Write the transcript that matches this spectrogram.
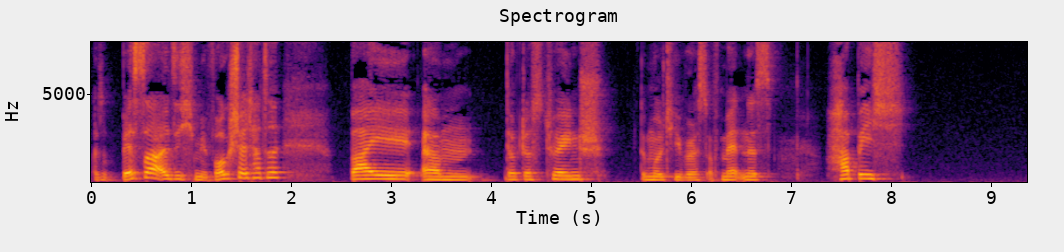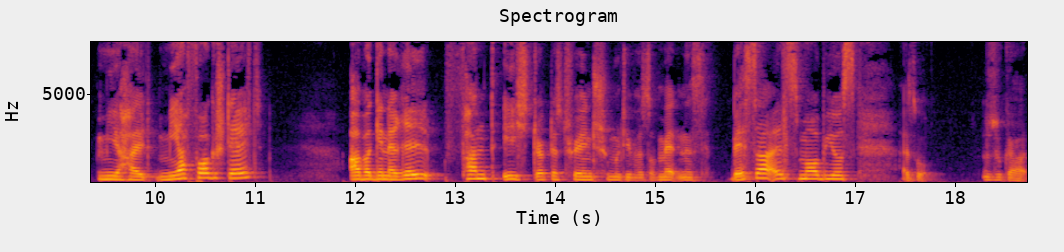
also besser, als ich mir vorgestellt hatte. Bei ähm, Doctor Strange, The Multiverse of Madness, habe ich mir halt mehr vorgestellt. Aber generell fand ich Doctor Strange Multiverse of Madness besser als Morbius. Also sogar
